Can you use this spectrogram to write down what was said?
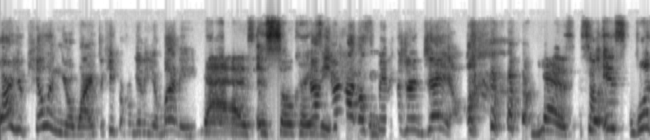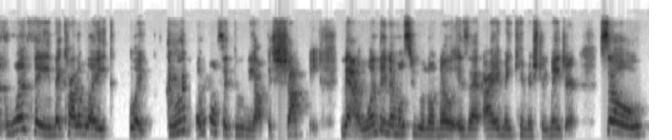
why are you killing your wife to keep her from getting your money? Yes, it's so crazy. Now, you're not gonna spend it because you're in jail. yes, so it's one one thing that kind of like like threw I won't say threw me off. It shocked me. Now, one thing that most people don't know is that I am a chemistry major. So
